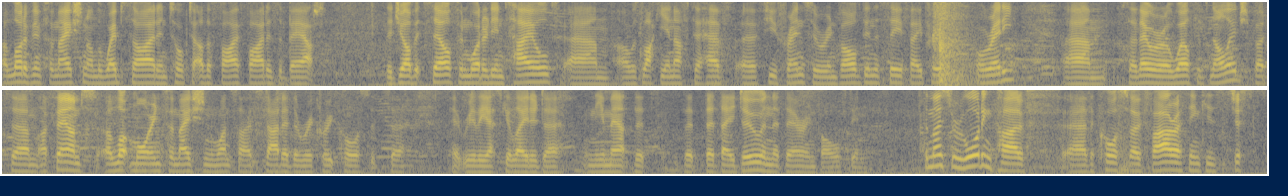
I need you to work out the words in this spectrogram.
a lot of information on the website and talked to other firefighters about the job itself and what it entailed. Um, I was lucky enough to have a few friends who were involved in the CFA prep already, um, so they were a wealth of knowledge. But um, I found a lot more information once I had started the recruit course. It, uh, it really escalated uh, in the amount that, that, that, they do and that they're involved in. The most rewarding part of uh, the course so far, I think, is just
